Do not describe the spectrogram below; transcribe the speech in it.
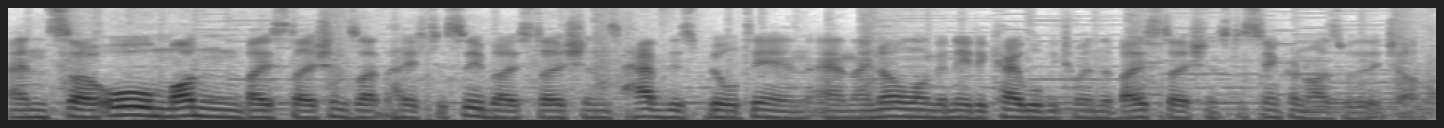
And so all modern base stations like the HTC base stations have this built in and they no longer need a cable between the base stations to synchronize with each other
